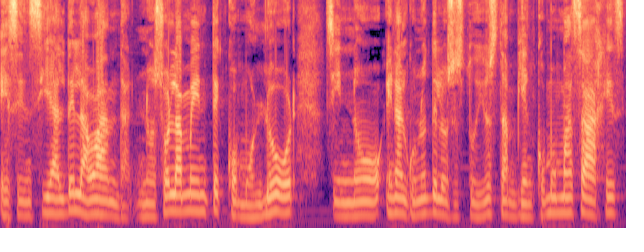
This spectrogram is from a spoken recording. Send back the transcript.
esencial de lavanda, no solamente como olor, sino en algunos de los estudios también como masajes,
